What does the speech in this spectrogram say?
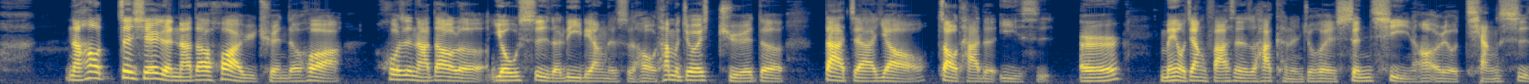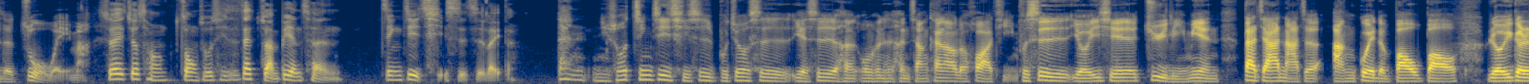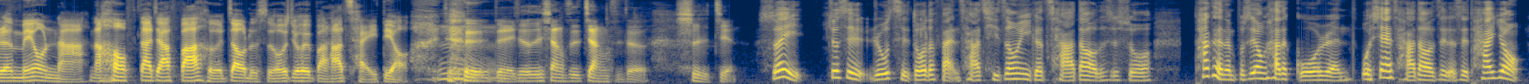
然后这些人拿到话语权的话，或是拿到了优势的力量的时候，他们就会觉得大家要照他的意思，而没有这样发生的时候，他可能就会生气，然后而有强势的作为嘛。所以就从种族歧视再转变成经济歧视之类的。但你说经济歧视不就是也是很我们很常看到的话题？不是有一些剧里面，大家拿着昂贵的包包，有一个人没有拿，然后大家发合照的时候就会把它裁掉，嗯、就是对，就是像是这样子的事件。所以就是如此多的反差，其中一个查到的是说，他可能不是用他的国人，我现在查到的这个是他用。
